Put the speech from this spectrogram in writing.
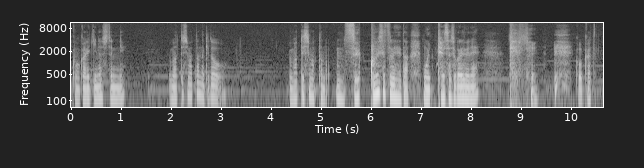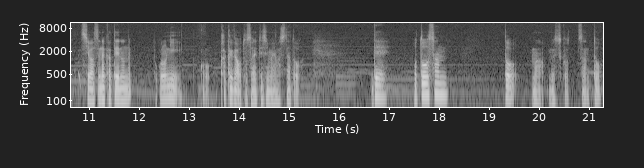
こう瓦礫の下にね埋まってしまったんだけど埋まってしまったの。うんすっごい説明下手。もう一回最初から言うね。こうか幸せな家庭のところにこう核が落とされてしまいましたと。でお父さんとまあ息子さんと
